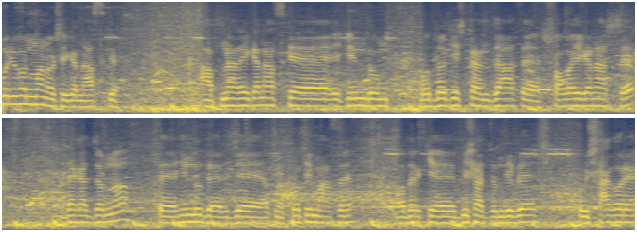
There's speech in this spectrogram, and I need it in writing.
পরিমাণ মানুষ এখানে আজকে। আপনার এখানে আজকে হিন্দু, বৌদ্ধ, খ্রিস্টান যা আছে, সবাই এখানে আসছে দেখার জন্য। তো হিন্দুদের যে আপনার প্রতিমা আছে, ওদেরকে বিসর্জন দিবে ওই সাগরে।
